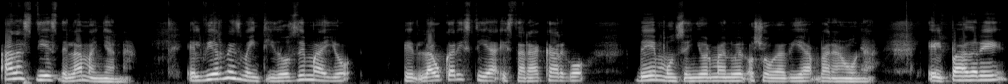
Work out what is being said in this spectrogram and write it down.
a las 10 de la mañana. El viernes 22 de mayo eh, la Eucaristía estará a cargo de Monseñor Manuel Ochogavía Barahona. El padre,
